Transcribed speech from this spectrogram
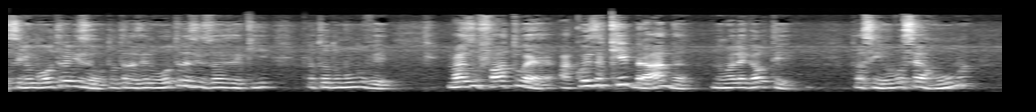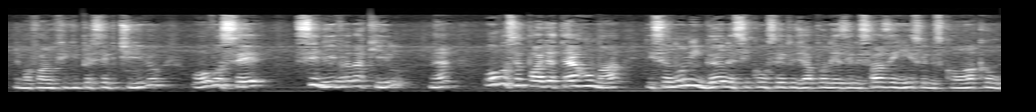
seria uma outra visão. Estou trazendo outras visões aqui para todo mundo ver. Mas o fato é, a coisa quebrada não é legal ter. Então assim, ou você arruma de uma forma que fique imperceptível, ou você se livra daquilo, né? Ou você pode até arrumar, e se eu não me engano, esse conceito japonês eles fazem isso, eles colocam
